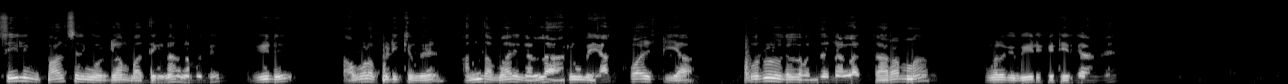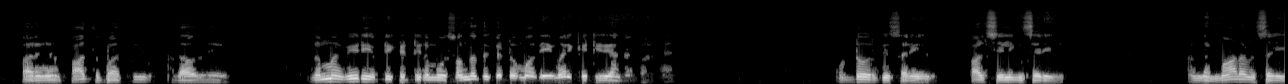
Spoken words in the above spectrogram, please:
சீலிங் பால் சீலிங் ஒர்க்லாம் பார்த்தீங்கன்னா நமக்கு வீடு அவ்வளோ பிடிக்குங்க. அந்த மாதிரி நல்ல அருமையாக குவாலிட்டியாக பொருள்கள் வந்து நல்ல தரமாக உங்களுக்கு வீடு கட்டியிருக்காங்க. பாருங்கள் பார்த்து பார்த்து அதாவது நம்ம வீடு எப்படி கட்டி நம்ம சொந்தத்துக்கு கட்டுவோமோ அதே மாதிரி கட்டியிருக்காங்க பாருங்கள் உட்டோருக்கு சரி பால் சீலிங் சரி அந்த மாடலும் சரி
